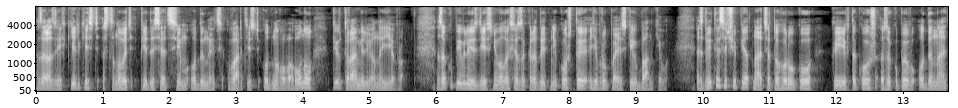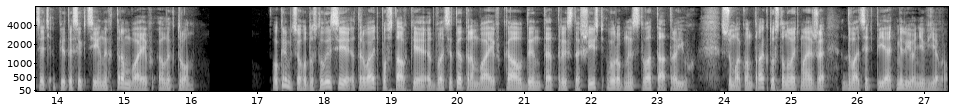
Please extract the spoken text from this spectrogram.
Зараз їх кількість становить 57 одиниць, вартість одного вагону півтора мільйона євро. Закупівлі здійснювалися за кредитні кошти європейських банків. З 2015 року Київ також закупив 11 п'ятисекційних трамваїв електрон. Окрім цього, до столиці тривають поставки 20 трамваїв К1 Т-306 виробництва Татра Юг. Сума контракту становить майже 25 мільйонів євро.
